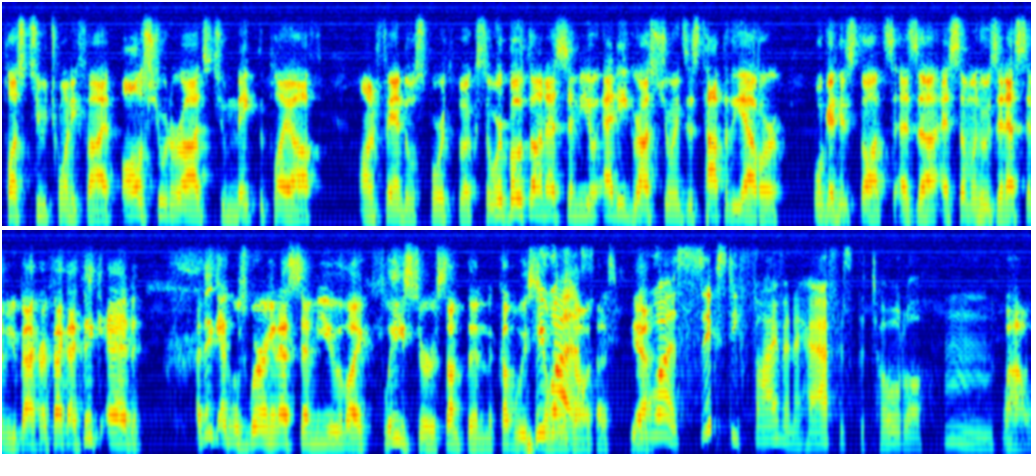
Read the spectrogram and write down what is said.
plus 225, all shorter odds to make the playoff on FanDuel Sportsbook. So we're both on SMU. Ed Egros joins us top of the hour. We'll get his thoughts as uh, as someone who's an SMU backer. In fact, I think Ed I think Ed was wearing an SMU like fleece or something a couple weeks he ago. Was. He was. with us. Yeah. He was. 65 and a half is the total. Hmm. Wow.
